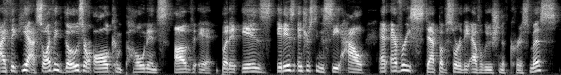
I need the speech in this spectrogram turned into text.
I think yeah, so I think those are all components of it, but it is it is interesting to see how at every step of sort of the evolution of Christmas,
